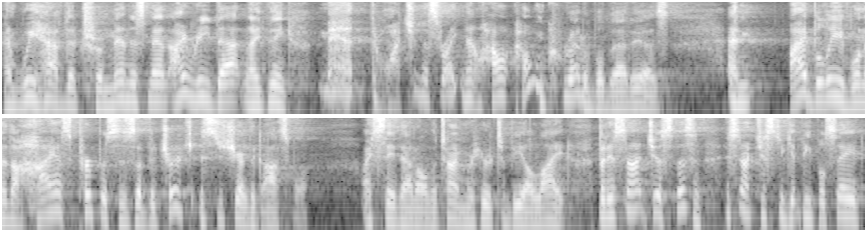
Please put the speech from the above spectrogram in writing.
And we have the tremendous man. I read that and I think, man, they're watching us right now. How, how incredible that is. And I believe one of the highest purposes of the church is to share the gospel. I say that all the time. We're here to be a light. But it's not just, listen, it's not just to get people saved,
